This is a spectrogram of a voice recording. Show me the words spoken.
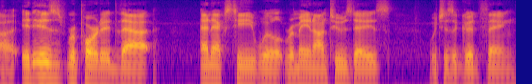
Uh, it is reported that NXT will remain on Tuesdays, which is a good thing.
